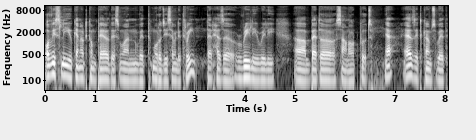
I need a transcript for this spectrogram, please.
Obviously, you cannot compare this one with Moto G73 that has a really, really uh, better sound output yeah as it comes with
